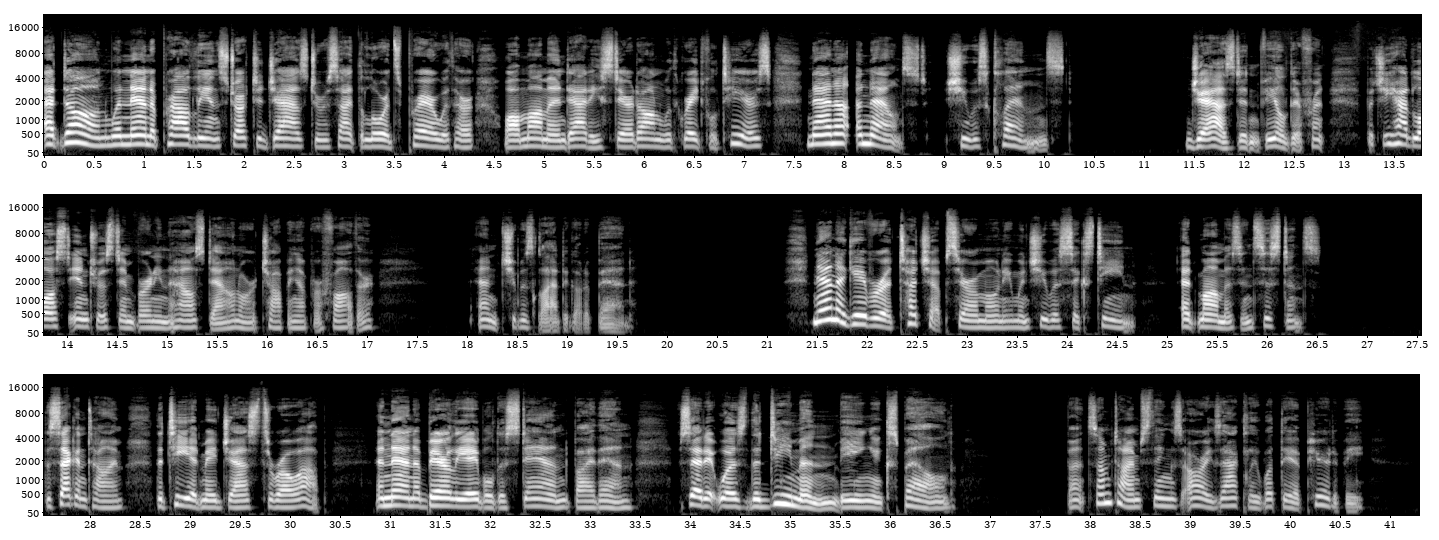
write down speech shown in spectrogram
At dawn, when Nana proudly instructed Jazz to recite the Lord's Prayer with her while Mama and Daddy stared on with grateful tears, Nana announced she was cleansed. Jazz didn't feel different, but she had lost interest in burning the house down or chopping up her father, and she was glad to go to bed. Nana gave her a touch up ceremony when she was sixteen, at Mama's insistence. The second time, the tea had made Jazz throw up, and Nana, barely able to stand by then, said it was the demon being expelled. But sometimes things are exactly what they appear to be.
